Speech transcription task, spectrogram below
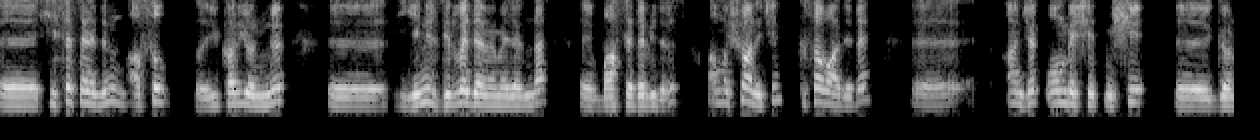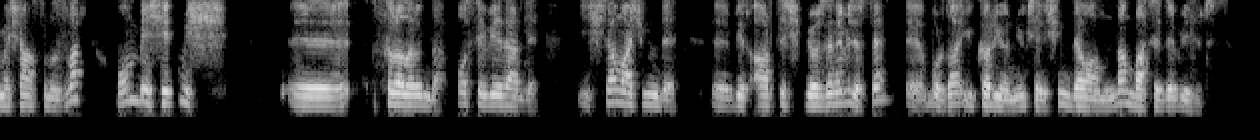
e, hisse senedinin asıl e, yukarı yönlü e, yeni zirve denemelerinden e, bahsedebiliriz. Ama şu an için kısa vadede e, ancak 15-70'i e, görme şansımız var. 15-70 e, sıralarında o seviyelerde işlem hacminde e, bir artış gözlenebilirse e, burada yukarı yönlü yükselişin devamından bahsedebiliriz.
